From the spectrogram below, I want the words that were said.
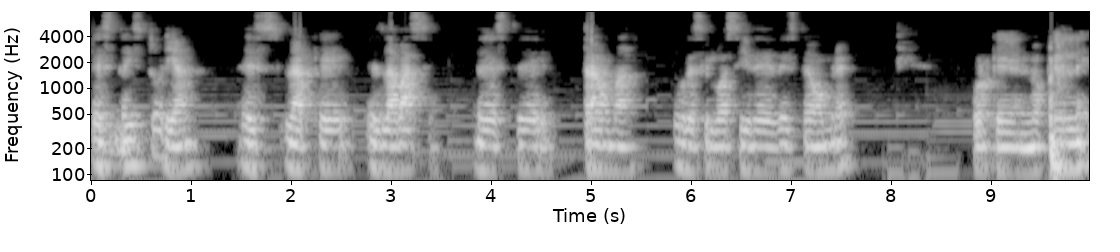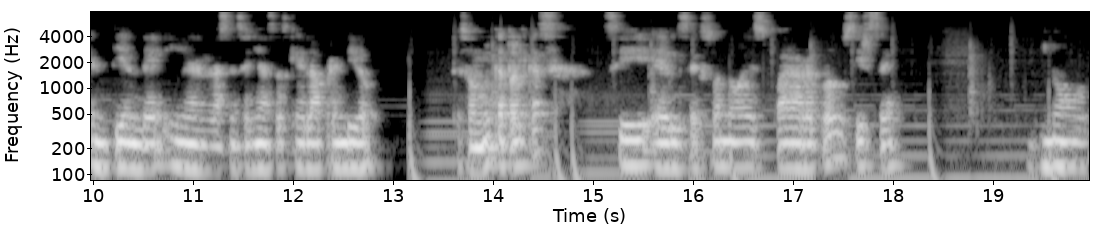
Esta historia es la que es la base de este trauma, por decirlo así, de, de este hombre porque en lo que él entiende y en las enseñanzas que él ha aprendido, que son muy católicas, si el sexo no es para reproducirse, no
